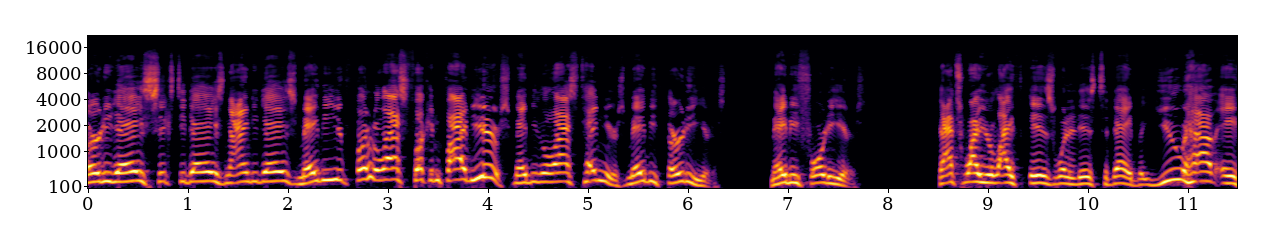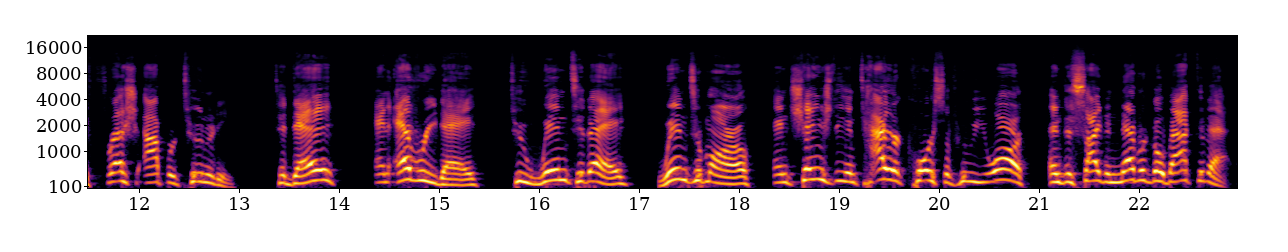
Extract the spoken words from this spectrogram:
30 days, 60 days, 90 days, maybe for the last fucking five years, maybe the last 10 years, maybe 30 years, maybe 40 years. That's why your life is what it is today. But you have a fresh opportunity today and every day to win today, win tomorrow, and change the entire course of who you are and decide to never go back to that.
